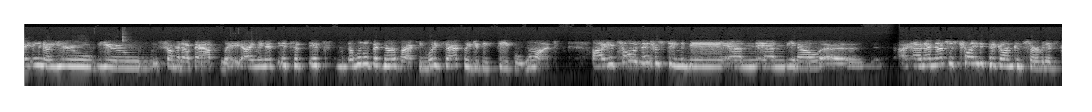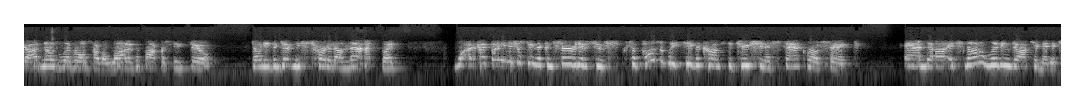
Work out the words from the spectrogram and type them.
I- You know, you you sum it up aptly. I mean, it, it's a it's a little bit nerve wracking. What exactly do these people want? Uh, it's always interesting to me, and and you know, uh, And I'm not just trying to pick on conservatives. God knows liberals have a lot of hypocrisy too. Don't even get me started on that. But I find it interesting that conservatives who supposedly see the Constitution as sacrosanct and uh, it's not a living document. It's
